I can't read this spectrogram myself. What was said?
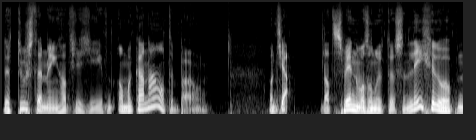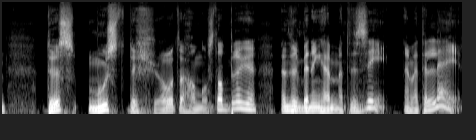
de toestemming had gegeven om een kanaal te bouwen. Want ja, dat Zwin was ondertussen leeggelopen, dus moest de grote handelsstad Brugge een verbinding hebben met de zee en met de Leien.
